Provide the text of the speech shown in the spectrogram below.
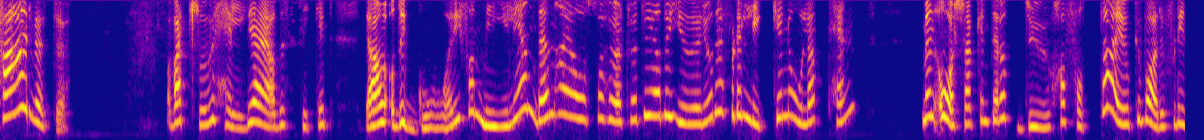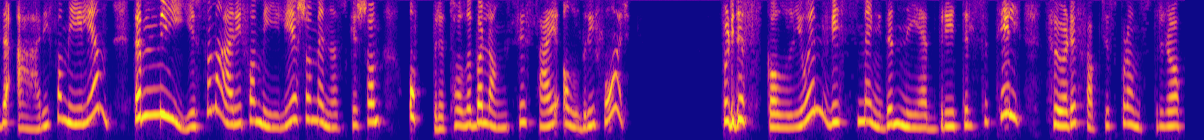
Her, vet du. Jeg har vært så uheldig, jeg hadde sikkert Ja, og det går i familien, den har jeg også hørt, vet du. Ja, det gjør jo det, for det ligger noe latent. Men årsaken til at du har fått det, er jo ikke bare fordi det er i familien. Det er mye som er i familier som mennesker som opprettholder balanse i seg, aldri får. Fordi det skal jo en viss mengde nedbrytelse til før det faktisk blomstrer opp.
